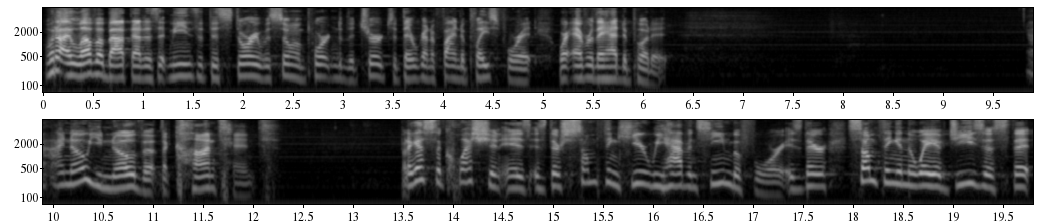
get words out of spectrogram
What I love about that is it means that this story was so important to the church that they were going to find a place for it wherever they had to put it. I know you know the, the content but I guess the question is is there something here we haven't seen before? Is there something in the way of Jesus that,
